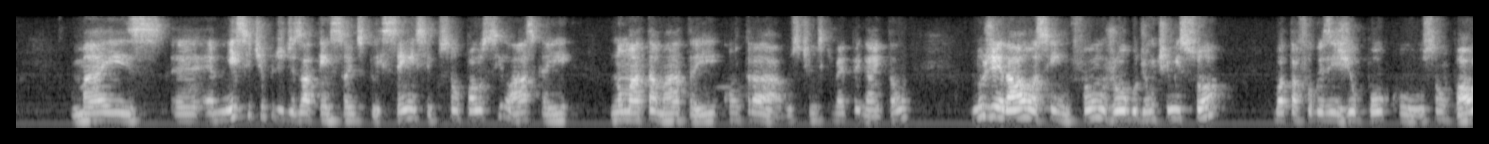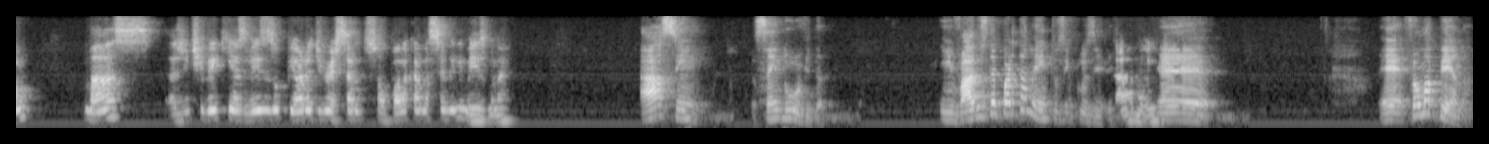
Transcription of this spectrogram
mas é, é, nesse tipo de desatenção e displicência que o São Paulo se lasca aí no mata-mata aí contra os times que vai pegar. Então, no geral, assim, foi um jogo de um time só, o Botafogo exigiu pouco o São Paulo, mas a gente vê que às vezes o pior adversário do São Paulo acaba sendo ele mesmo, né? Ah, sim, sem dúvida. Em vários departamentos, inclusive. Ah, muito. É, é, foi uma pena.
